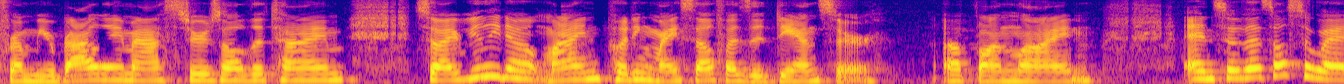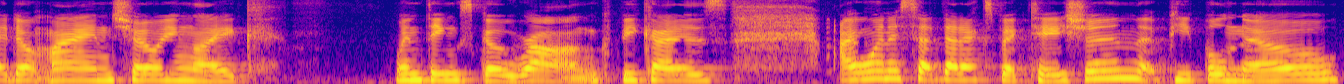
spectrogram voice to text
from your ballet masters all the time. So I really don't mind putting myself as a dancer up online. And so that's also why I don't mind showing like when things go wrong because I want to set that expectation that people know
